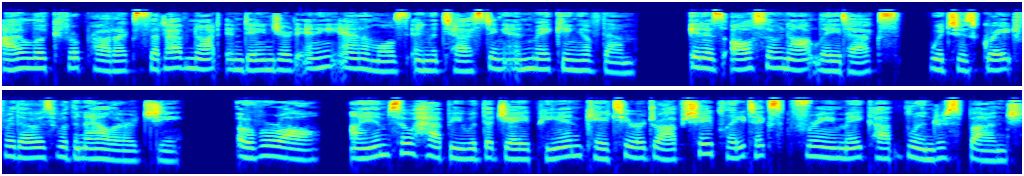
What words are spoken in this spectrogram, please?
I look for products that have not endangered any animals in the testing and making of them. It is also not latex, which is great for those with an allergy. Overall, I am so happy with the JPNK Teardrop Shape Latex Free Makeup Blender Sponge.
